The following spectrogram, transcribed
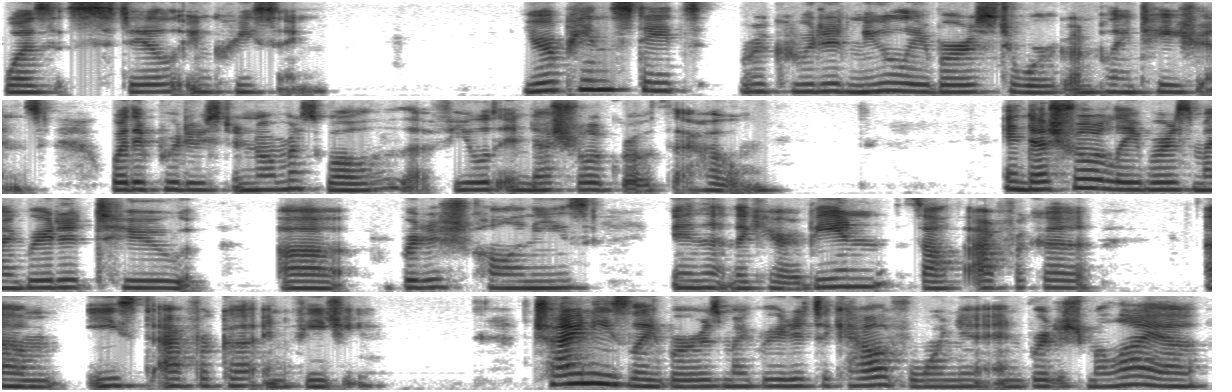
was still increasing. European states recruited new laborers to work on plantations, where they produced enormous wealth that fueled industrial growth at home. Industrial laborers migrated to uh, British colonies in the Caribbean, South Africa, um, East Africa, and Fiji. Chinese laborers migrated to California and British Malaya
